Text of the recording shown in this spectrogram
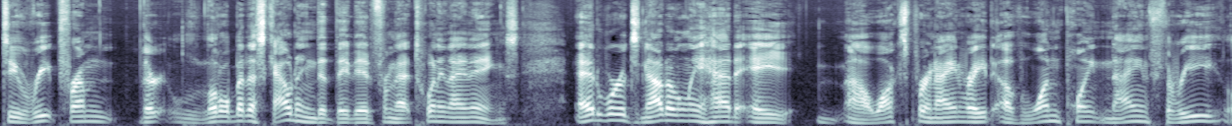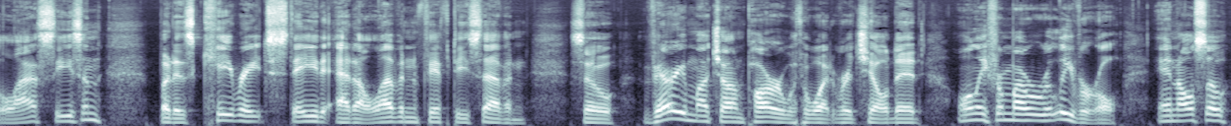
to reap from their little bit of scouting that they did from that 29 innings. Edwards not only had a uh, walks per nine rate of 1.93 last season, but his K rate stayed at 1157. So very much on par with what Rich Hill did, only from a reliever role. And also,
